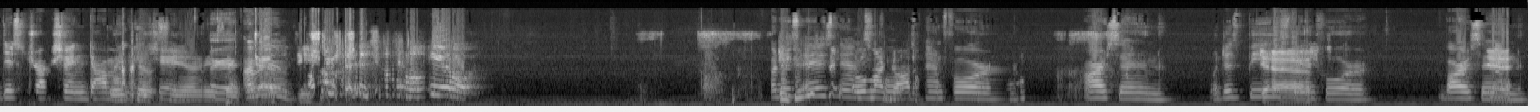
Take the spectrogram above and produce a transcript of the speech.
Destruction, I can't see domination. anything. I'm gonna- Child, ew! What does A stand Oh my for? God. Stand for arson. What does B Yeah. stand for? Barson.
